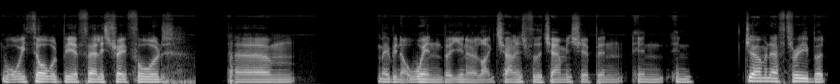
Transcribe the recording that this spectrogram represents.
what we thought would be a fairly straightforward um, maybe not win, but you know, like challenge for the championship in in in German F3. But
